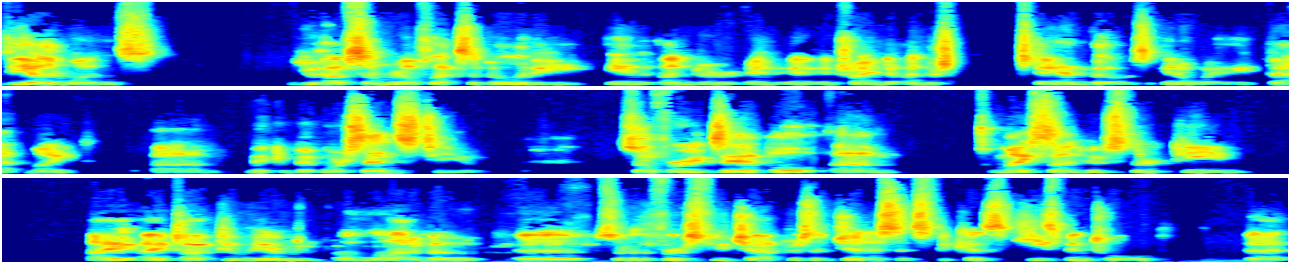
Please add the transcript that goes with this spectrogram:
the other ones, you have some real flexibility in under in, in, in trying to understand those in a way that might um, make a bit more sense to you. So, for example, um, my son, who's 13, I, I talked to him a lot about uh, sort of the first few chapters of Genesis because he's been told that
